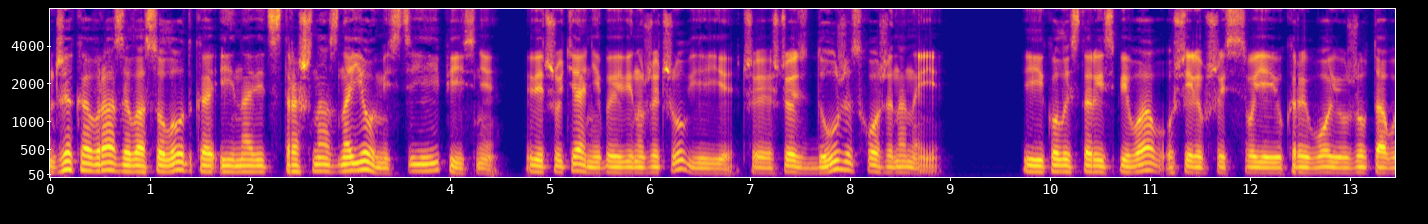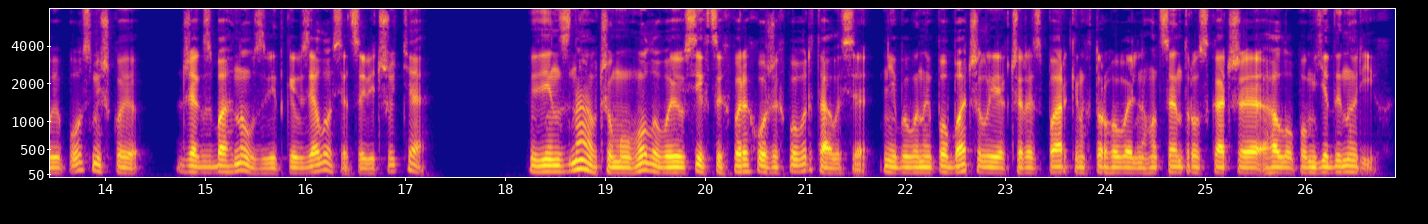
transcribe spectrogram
Джека вразила солодка і навіть страшна знайомість цієї пісні, відчуття, ніби він уже чув її, чи щось дуже схоже на неї. І коли старий співав, ощирившись своєю кривою жовтавою посмішкою, Джек збагнув, звідки взялося це відчуття. Він знав, чому голови усіх цих перехожих поверталися, ніби вони побачили, як через паркінг торговельного центру скаче галопом єдиноріг.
